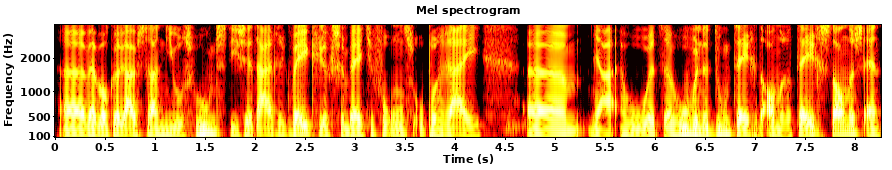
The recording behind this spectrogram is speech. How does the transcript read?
We hebben ook een luisteraar, Niels Hoens, die zit eigenlijk wekelijks een beetje voor ons op een rij. Ehm, ja, hoe, het, hoe we het doen tegen de andere tegenstanders. En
